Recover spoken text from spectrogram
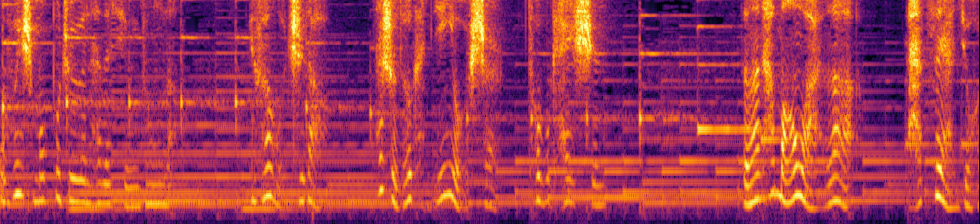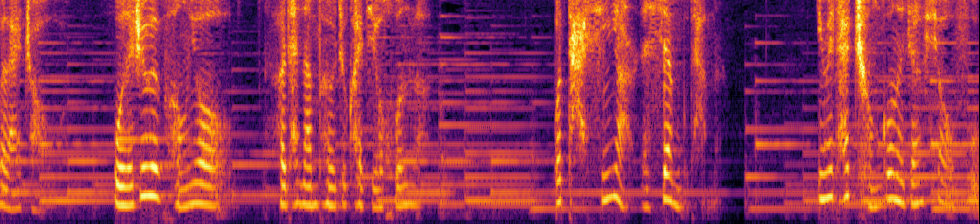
我为什么不追问他的行踪呢？因为我知道他手头肯定有事儿，脱不开身。等到他忙完了，他自然就会来找我。我的这位朋友和她男朋友就快结婚了。我打心眼儿的羡慕他们，因为他成功的将校服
